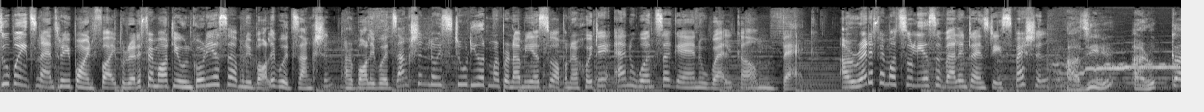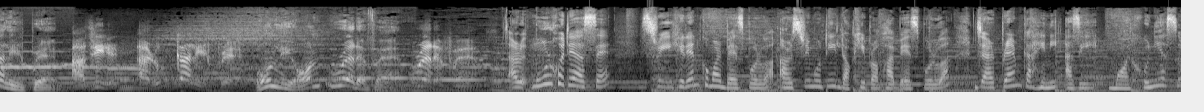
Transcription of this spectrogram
Super hits nine three point five red F এমত টিউন কৰি আছে আপুনি বলিউড জাংচন আৰু বলিউড জাংচন লৈ ষ্টুডিঅ'ত মই প্ৰণামী আছো আপোনাৰ সৈতে and once again welcome back আৰু ৰেড এফ এমত চলি আছে ভেলেণ্টাইন্স ডে স্পেচিয়েল আজিৰ আৰু কালিৰ প্ৰেম আজিৰ আৰু কালিৰ প্ৰেম only on Red F M Red F M আৰু মোৰ সৈতে আছে শ্ৰী হীৰেণ কুমাৰ বেজবৰুৱা আৰু শ্ৰীমতী লক্ষীপ্ৰভা বেজবৰুৱা যাৰ প্ৰেম কাহিনী আজি মই শুনি আছো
